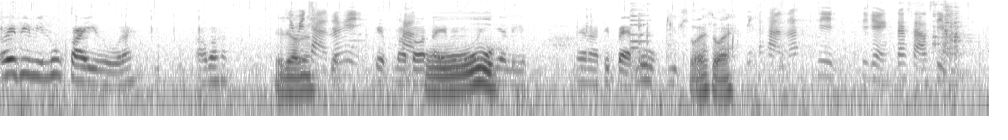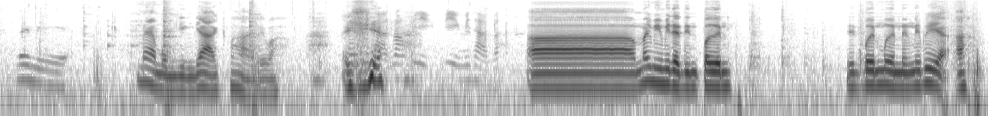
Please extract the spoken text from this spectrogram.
เอ้ยพี่มีลูกไฟอยู่นะเอาปะเดี๋ยวพี่เดี๋ยวมีฐานนะพี่เก็บมาตอนไหนไม่โอ้รู้โหเฮียลืมนี่นะที่แปดลูกสวยสวยมีฐานนะพี่พี่เก่งจากสามสิบไม่มี แม่มุมยิงยากชิบหายเลยวะไอ้มีเหี้ยฐานบ้างพี่พี่มีฐานปะอ่าไม่มีมีแต่ดินปืนดินปืนหมื่นหนึ่งนี่พี่อะอะเอ้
